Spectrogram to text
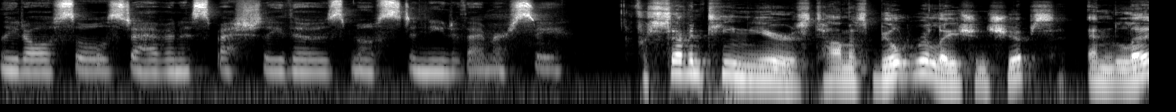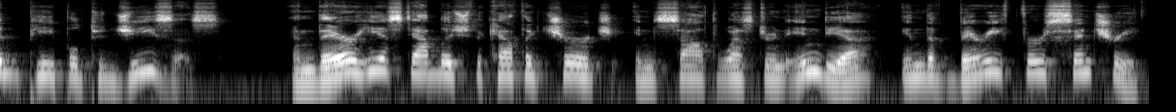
Lead all souls to heaven, especially those most in need of thy mercy. for 17 years, Thomas built relationships and led people to Jesus. And there he established the Catholic Church in southwestern India in the very first century.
